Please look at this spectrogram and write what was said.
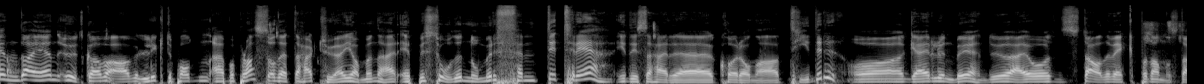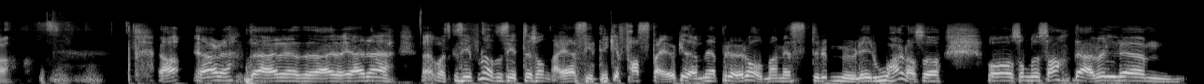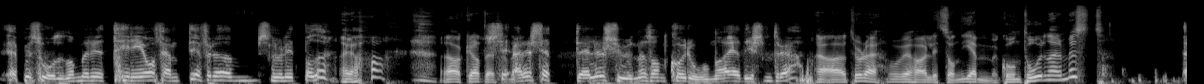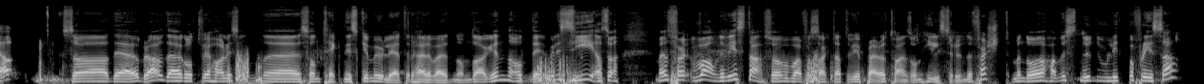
Enda en utgave av Lyktepodden er på plass, og dette her tror jeg jammen er episode nummer 53 i disse her eh, koronatider. Og Geir Lundby, du er jo stadig vekk på Dannestad. Ja, jeg er det. det, er, det er, jeg er, eh, hva skal jeg si for noe? At du sitter sånn, Nei, jeg sitter ikke fast, det er jo ikke det, men jeg prøver å holde meg mest mulig i ro her. Da. Så, og som du sa, det er vel um, episode nummer 53, for å snu litt på det. Ja, det er akkurat det. Er det sjette eller sjuende sånn korona-edition, tror jeg? Ja, jeg tror det. Hvor vi har litt sånn hjemmekontor, nærmest. Ja. Så det er jo bra. Det er godt vi har litt sånn, eh, sånn tekniske muligheter her i verden om dagen. Og det vil si, altså Men for, vanligvis, da, så må vi bare få sagt at vi pleier å ta en sånn hilserunde først. Men nå har vi snudd litt på flisa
